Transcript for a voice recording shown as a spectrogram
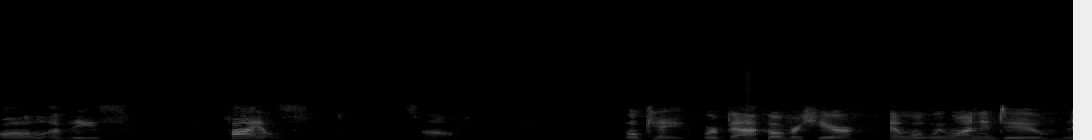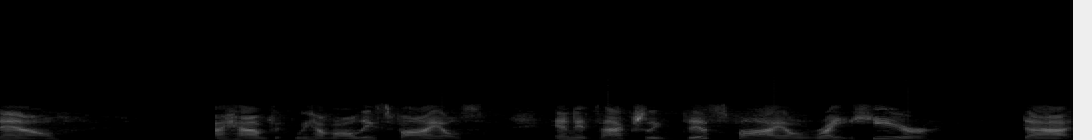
all of these files. So, okay, we're back over here and what we want to do now, I have we have all these files and it's actually this file right here that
